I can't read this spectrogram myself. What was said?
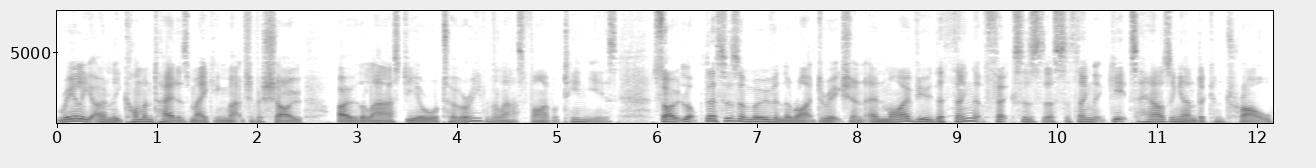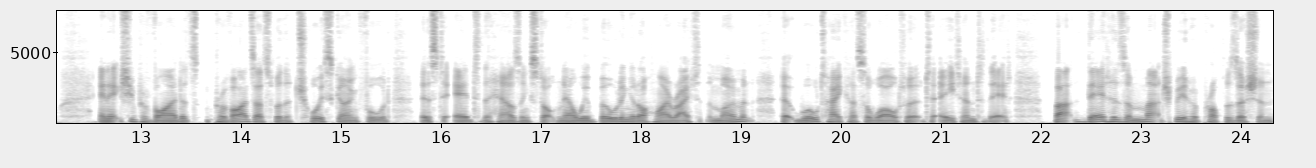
really only commentators making much of a show over the last year or two, or even the last five or ten years. So, look, this is a move in the right direction. In my view, the thing that fixes this, the thing that gets housing under control and actually provides, provides us with a choice going forward, is to add to the housing stock. Now, we're building at a high rate at the moment. It will take us a while to, to eat into that, but that is a much better proposition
